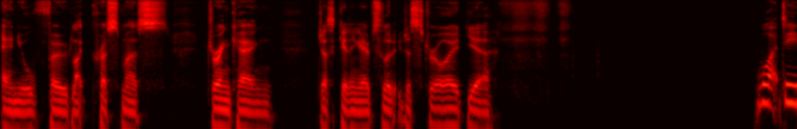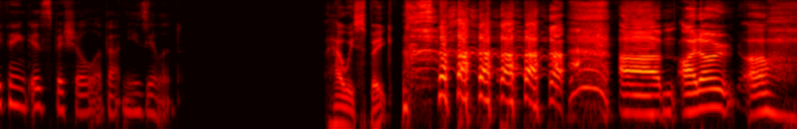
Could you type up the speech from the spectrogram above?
annual food like Christmas, drinking, just getting absolutely destroyed. Yeah. What do you think is special about New Zealand? How we speak. um, I don't. Uh,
